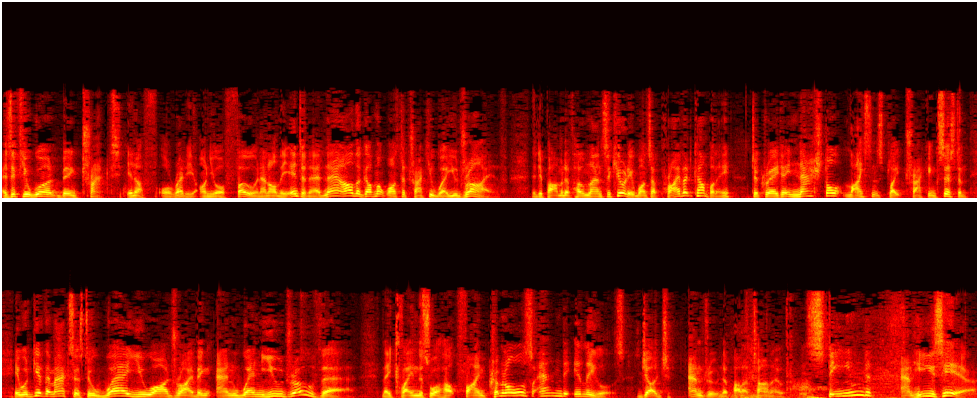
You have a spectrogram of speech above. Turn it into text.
As if you weren't being tracked enough already on your phone and on the internet, now the government wants to track you where you drive. The Department of Homeland Security wants a private company to create a national license plate tracking system. It would give them access to where you are driving and when you drove there. They claim this will help find criminals and illegals. Judge Andrew Napolitano is steamed, and he's here.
